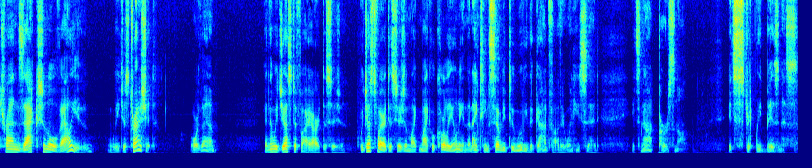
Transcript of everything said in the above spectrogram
transactional value, we just trash it, or them, and then we justify our decision. We justify our decision like Michael Corleone in the 1972 movie The Godfather when he said, It's not personal, it's strictly business.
